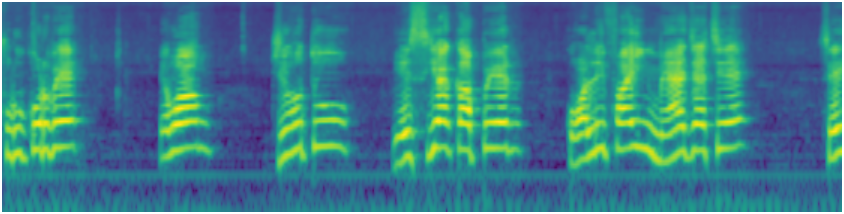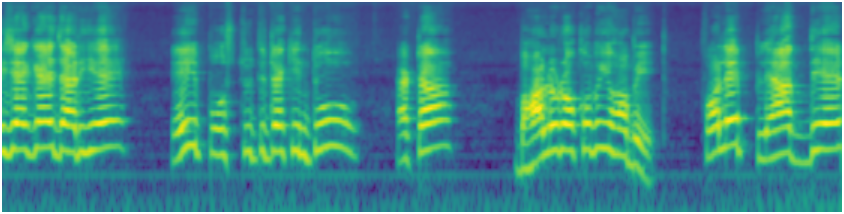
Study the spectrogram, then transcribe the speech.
শুরু করবে এবং যেহেতু এশিয়া কাপের কোয়ালিফাইং ম্যাচ আছে, সেই জায়গায় দাঁড়িয়ে এই প্রস্তুতিটা কিন্তু একটা ভালো রকমই হবে। ফলে প্লেয়ারদের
